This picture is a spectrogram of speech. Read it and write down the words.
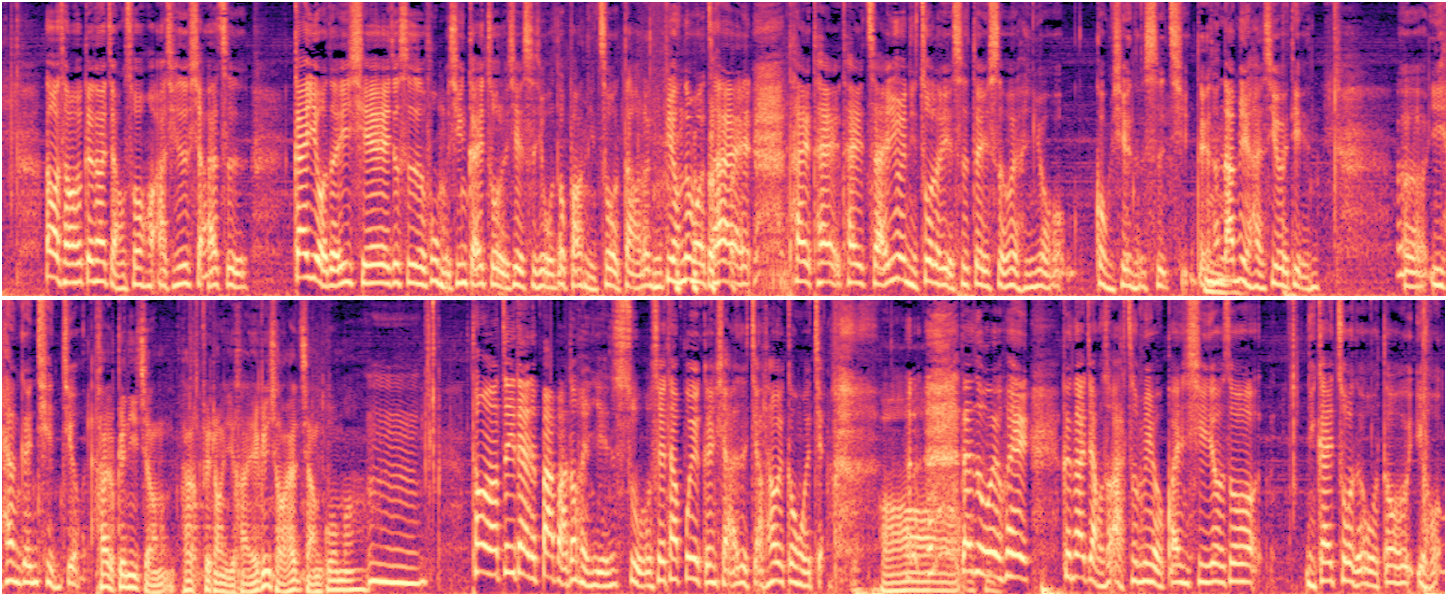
那我常会跟他讲说啊，其实小孩子。该有的一些就是父母亲该做的一些事情，我都帮你做到了，你不用那么太 太太太在，因为你做的也是对社会很有贡献的事情。对，他难免还是有一点呃遗憾跟歉疚的。他有跟你讲，他非常遗憾，也跟小孩子讲过吗？嗯，通常这一代的爸爸都很严肃，所以他不会跟小孩子讲，他会跟我讲。哦，但是我也会跟他讲说啊，这没有关系，就是说你该做的我都有。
